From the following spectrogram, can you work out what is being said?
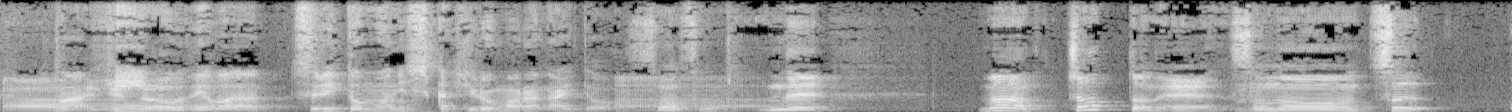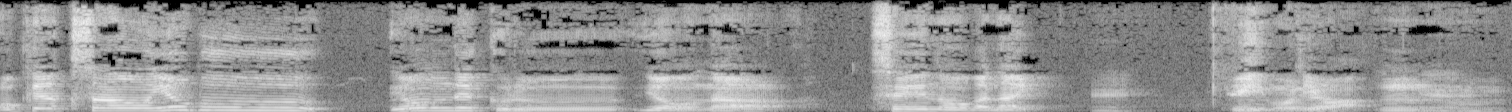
まあヒーローでは釣り友にしか広まらないと。そうそう。でまあちょっとねその、つお客さんを呼ぶ呼んでくるような性能がないうん。フィーモには。うん、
